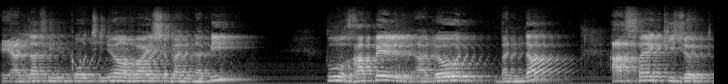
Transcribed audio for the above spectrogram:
et Allah continue à envoyer ce Ban Nabi pour rappel à l'autre Banda, afin qu'ils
